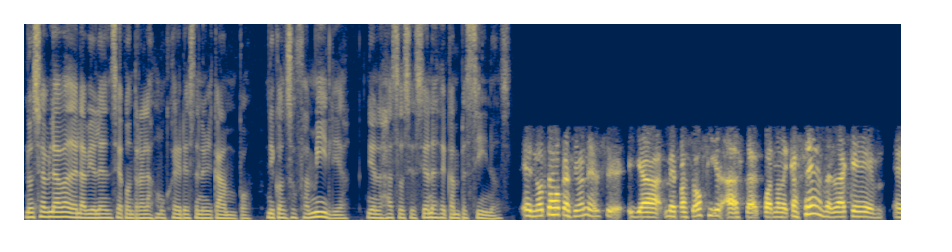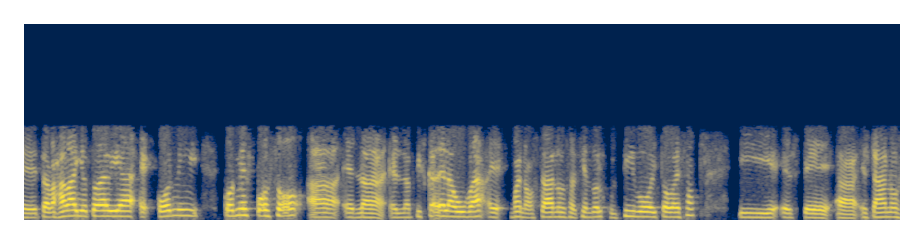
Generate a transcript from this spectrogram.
No se hablaba de la violencia contra las mujeres en el campo, ni con su familia, ni en las asociaciones de campesinos. En otras ocasiones eh, ya me pasó hasta cuando me casé, ¿verdad? Que eh, trabajaba yo todavía eh, con mi con mi esposo uh, en la en la pizca de la uva, eh, bueno, estábamos haciendo el cultivo y todo eso y este uh, estábamos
